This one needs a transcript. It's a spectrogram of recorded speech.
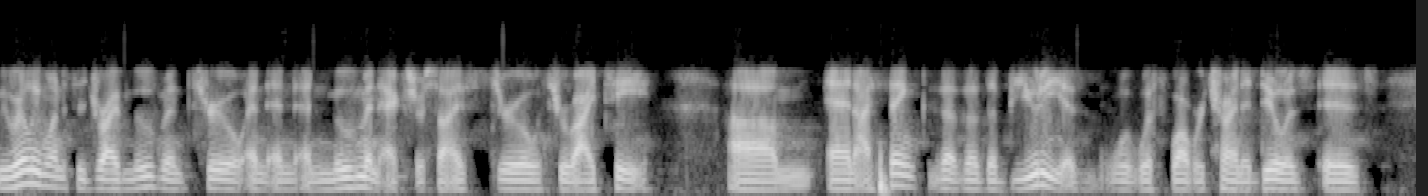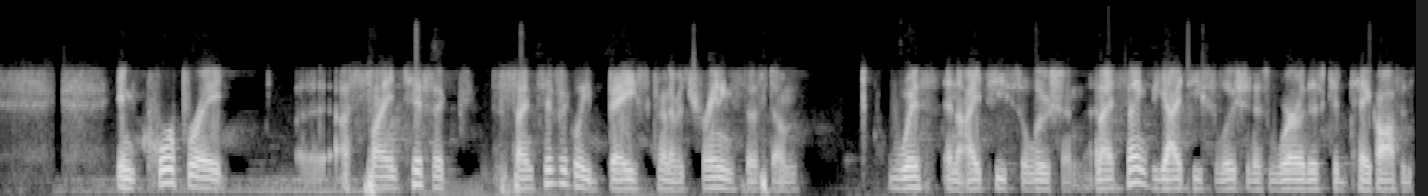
we really wanted to drive movement through and, and, and movement exercise through through IT. Um, and I think the, the, the beauty is w- with what we're trying to do is is incorporate a scientific, scientifically based kind of a training system with an IT solution. And I think the IT solution is where this could take off in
